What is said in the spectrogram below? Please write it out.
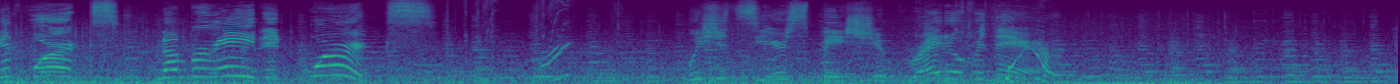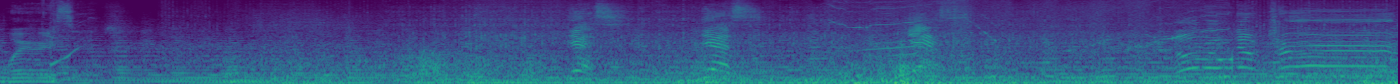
it works! Number eight, it works! We should see your spaceship right over there. Where is it? Yes! Yes! Yes! No, no, no, turn!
